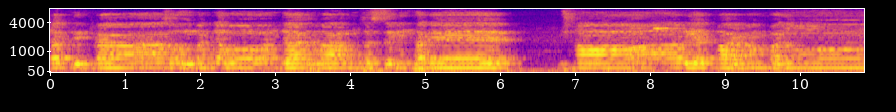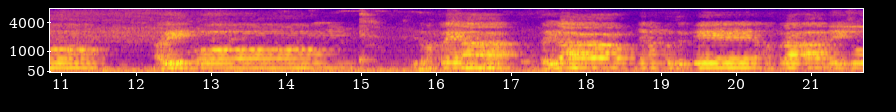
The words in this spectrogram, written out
तद्विप्रासो विपन्यवोञ्जातिर्वांसस्य विन्धते विष्णो యత్మరణం పదం హరి ఓం ఇది మంత్రేణ తైలాజనం సిద్ధేన మంత్రాదేశో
